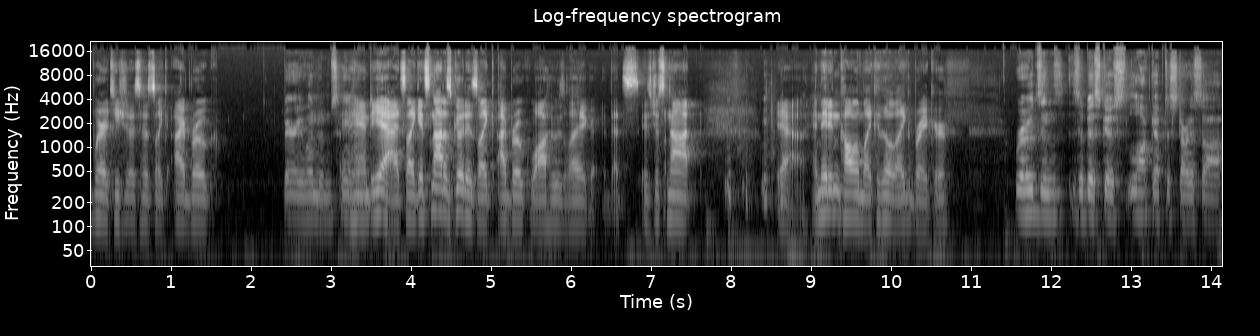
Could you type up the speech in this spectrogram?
wear a T-shirt that says like I broke Barry Windham's hand. hand. Yeah, it's like it's not as good as like I broke Wahoo's leg. That's it's just not. Yeah, and they didn't call him like the leg breaker. Rhodes and Zbyszko lock up to start us off,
